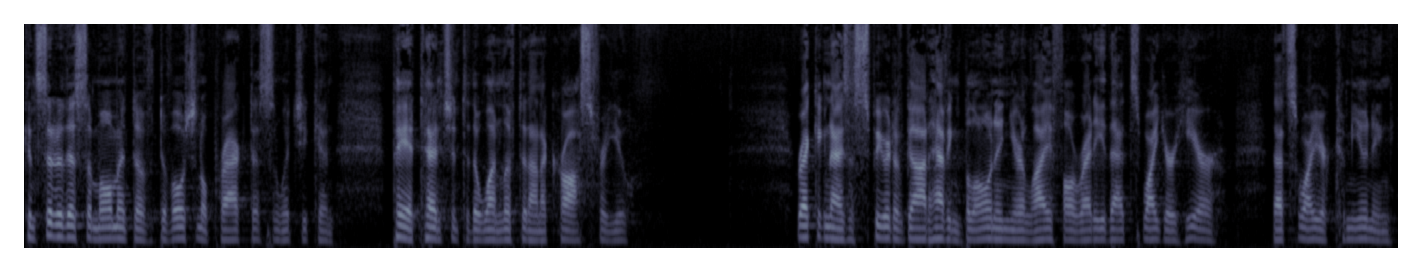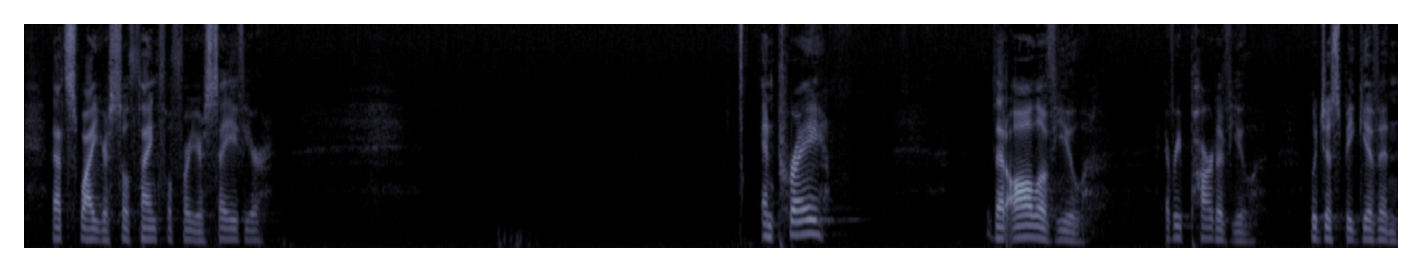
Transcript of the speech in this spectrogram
consider this a moment of devotional practice in which you can pay attention to the one lifted on a cross for you. Recognize the Spirit of God having blown in your life already. That's why you're here. That's why you're communing. That's why you're so thankful for your Savior. And pray that all of you, every part of you, would just be given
